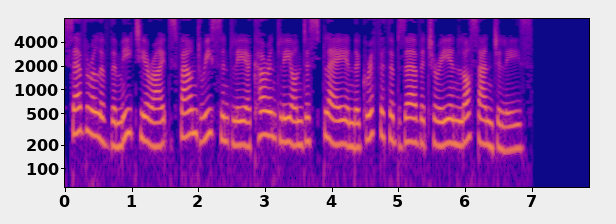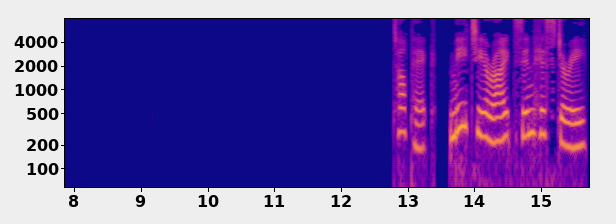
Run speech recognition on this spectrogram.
Several of the meteorites found recently are currently on display in the Griffith Observatory in Los Angeles. Topic: Meteorites in history.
